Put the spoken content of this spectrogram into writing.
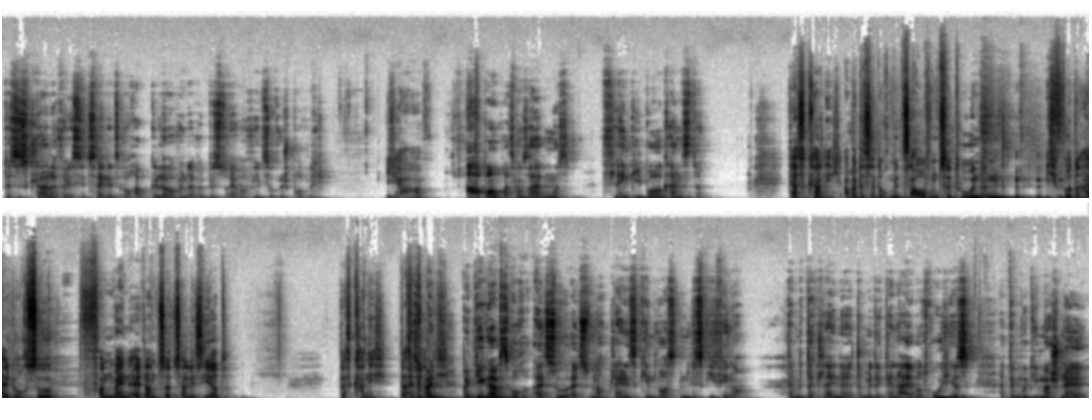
Das ist klar, dafür ist die Zeit jetzt auch abgelaufen, dafür bist du einfach viel zu unsportlich. Ja, Aber, was man sagen muss, Flanky Ball kannst du. das kann ich. Aber das hat auch mit Saufen zu tun. Und ich wurde halt auch so von meinen Eltern sozialisiert. Das kann ich. Das Also kann bei, ich. bei dir gab es auch, als du, als du noch ein kleines Kind warst, einen Whiskyfinger. Damit der kleine, damit der kleine Albert ruhig ist, hat der Mutti mal schnell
